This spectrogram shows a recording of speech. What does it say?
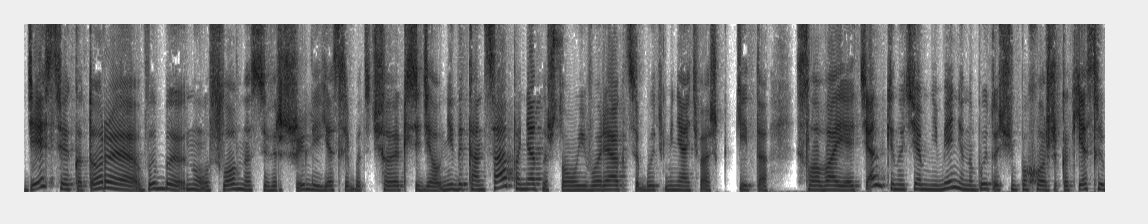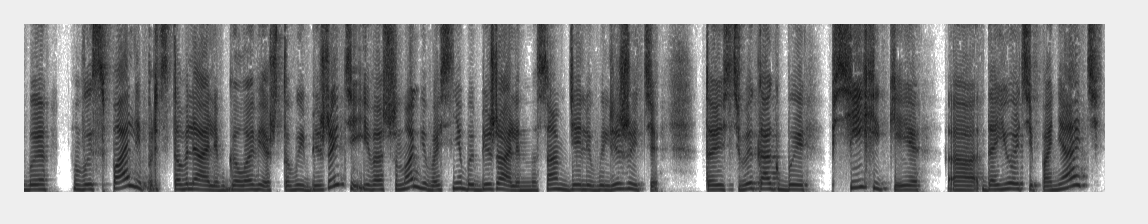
действие, которое вы бы, ну, условно совершили, если бы этот человек сидел. Не до конца, понятно, что его реакция будет менять ваши какие-то слова и оттенки, но тем не менее, она будет очень похоже, как если бы вы спали, представляли в голове, что вы бежите, и ваши ноги во сне бы бежали, но на самом деле вы лежите. То есть вы как бы психике э, даете понять,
